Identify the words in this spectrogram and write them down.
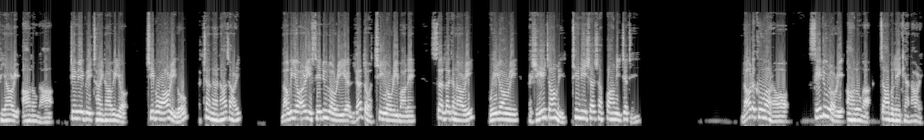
ဖျားတွေအားလုံးကတင်မြေခွေထိုင်ထားပြီးတော့ခြေပေါ်အားတွေကိုအချက်လန်ထားကြတယ်နောက်ပြီးတော့အဲ့ဒီဆင်းတူတော်တွေရဲ့လက်တော်ခြေတော်တွေမှာလည်းဆက်လက္ခဏာတွေဝေတော်တွေ အရေးအကြောင်းတွေထင်ထင်ရှားရှားပါနေတတ်တယ်။နောက်တစ်ခုကတော့စင်းတူတော်တွေအားလုံးကကြာပလင်ခံထားတယ်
